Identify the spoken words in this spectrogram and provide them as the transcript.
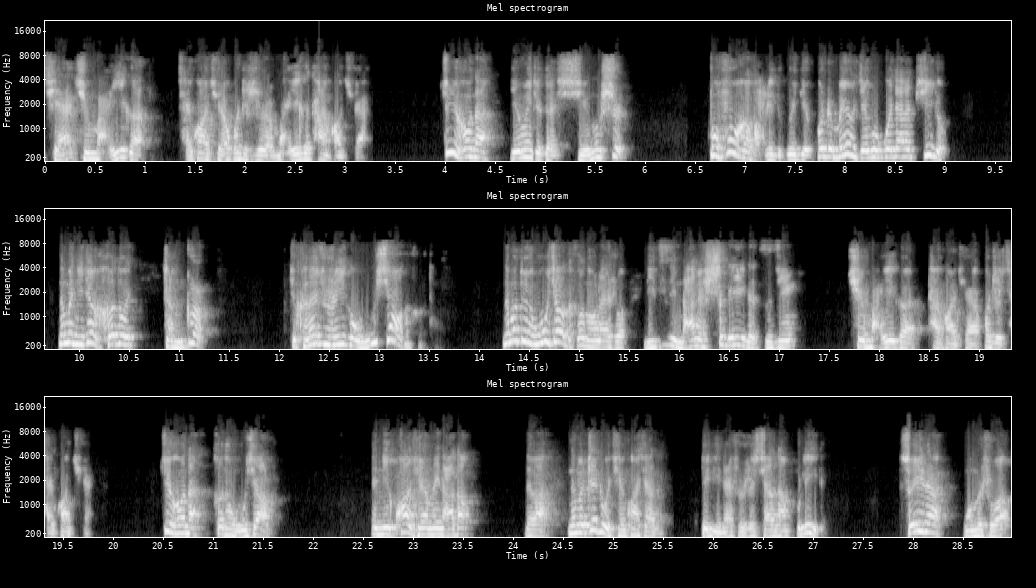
钱去买一个采矿权或者是买一个探矿权，最后呢因为这个形式不符合法律的规定，或者没有经过国家的批准，那么你这个合同整个就可能就是一个无效的合同。那么对无效的合同来说，你自己拿了十个亿的资金去买一个探矿权或者采矿权，最后呢合同无效了。你矿权没拿到，对吧？那么这种情况下呢，对你来说是相当不利的。所以呢，我们说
